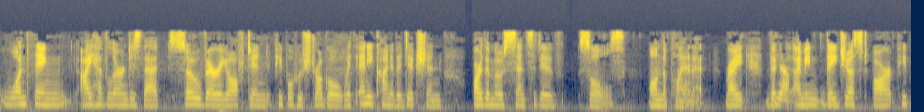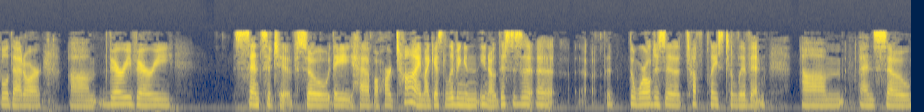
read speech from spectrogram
one thing I have learned is that so very often people who struggle with any kind of addiction are the most sensitive souls on the planet, right? The, yeah. I mean, they just are people that are um, very, very sensitive. So they have a hard time, I guess, living in, you know, this is a, a, a the world is a tough place to live in. Um, and so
